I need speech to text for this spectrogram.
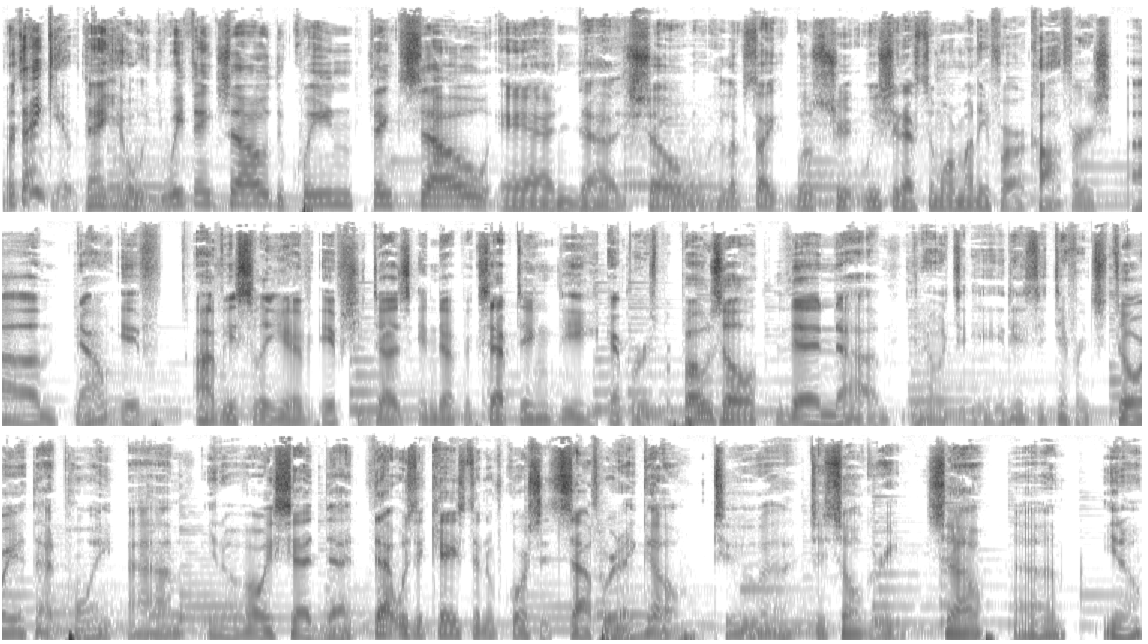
Well, thank you, thank you. We, we think so. The Queen thinks so, and uh, so it looks like we'll should, we should have some more money for our coffers. Um, now, if obviously if, if she does end up accepting the Emperor's proposal, then uh, you know it's, it is a different story at that point. Um, you know, I've always said that that was the case. Then of course it's southward I go to uh, to Soul Green. So um, you know,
